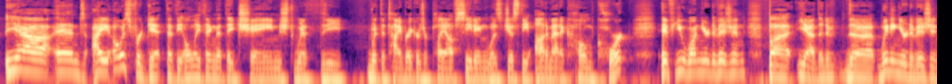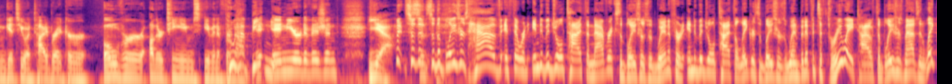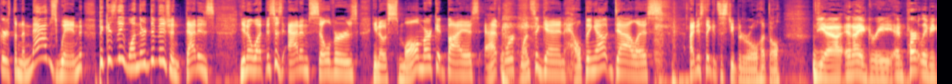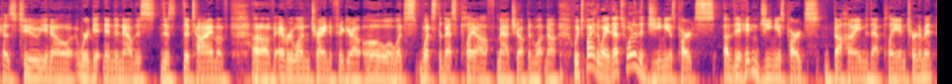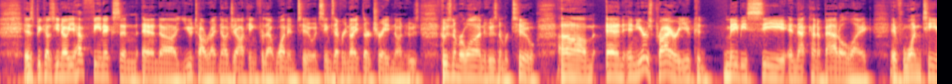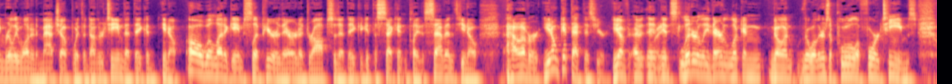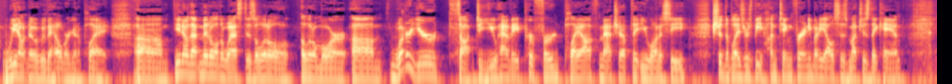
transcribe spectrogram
Yeah, and I always forget that the only thing that they changed with the with the tiebreakers or playoff seating was just the automatic home court if you won your division. But yeah, the the winning your division gets you a tiebreaker over other teams, even if they're Who not have beaten i- you. in your division. Yeah. But so, the, so the Blazers have, if there were an individual tie with the Mavericks, the Blazers would win. If there were an individual tie with the Lakers, the Blazers win. But if it's a three way tie with the Blazers, Mavs, and Lakers, then the Mavs win because they won their division. That is, you know what? This is Adam Silver's, you know, small market bias at work once again, helping out Dallas. I just think it's a stupid rule. That's all. Yeah, and I agree, and partly because too, you know, we're getting into now this this the time of of everyone trying to figure out, oh, well, what's what's the best playoff matchup and whatnot. Which, by the way, that's one of the genius parts of the hidden genius parts behind that play-in tournament is because you know you have Phoenix and and uh, Utah right now jockeying for that one and two. It seems every night they're trading on who's who's number one, who's number two, um, and in years prior you could maybe see in that kind of battle like if one team really wanted to match up with another team that they could you know oh we'll let a game slip here or there to drop so that they could get the second and play the seventh you know. However you don't get that this year. You have uh, it, it's literally they're looking going well there's a pool of four teams. We don't know who the hell we're going to play. Um, you know that middle of the west is a little a little more um, what are your thought do you have a preferred playoff matchup that you want to see? Should the blazers be hunting for anybody else's as much as they can?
